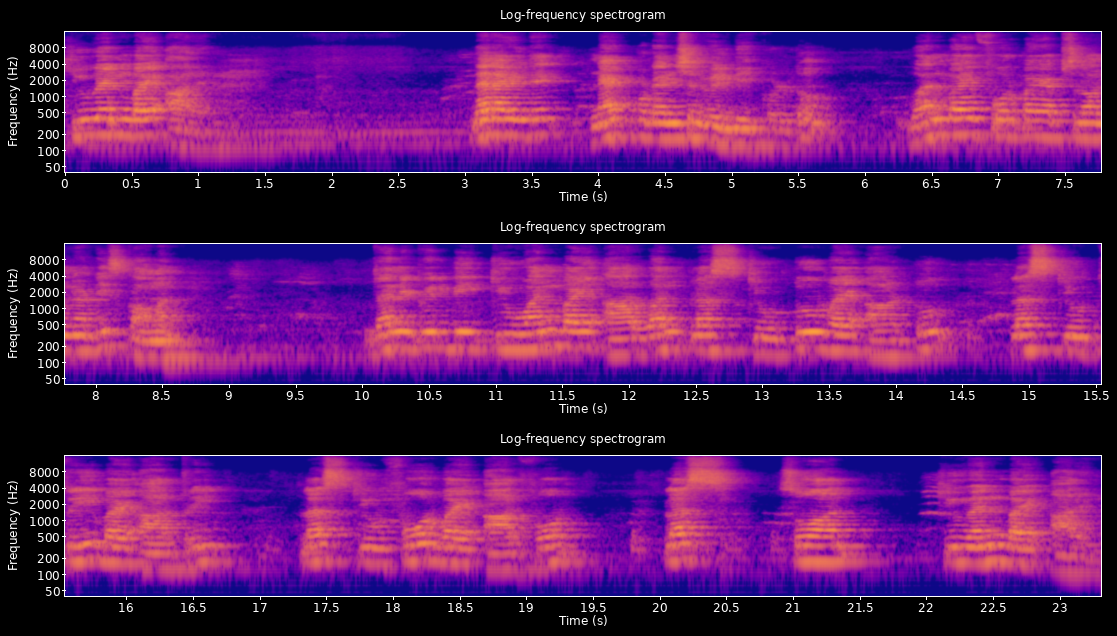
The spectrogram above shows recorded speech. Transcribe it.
Qn by Rn. Then I will take net potential will be equal to 1 by 4 pi epsilon naught is common. Then it will be Q1 by R1 plus Q2 by R2 plus Q3 by R3 plus Q4 by R4 plus so on Qn by Rn.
